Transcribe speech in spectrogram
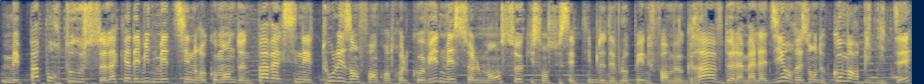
mais pas pour tous. L'Académie de médecine recommande de ne pas vacciner tous les enfants contre le Covid, mais seulement ceux qui sont susceptibles de développer une forme grave de la maladie en raison de comorbidité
